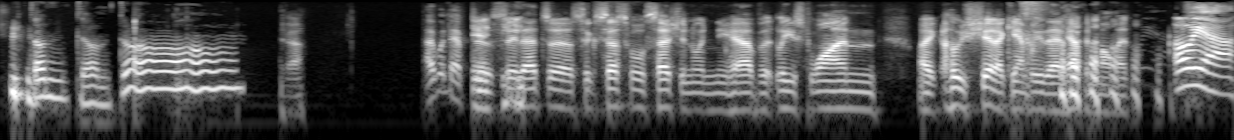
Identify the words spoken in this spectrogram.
dun dun dun. Yeah. I would have Yeah, to say he- that's a successful session when you have at least one like, oh shit, I can't believe that happened moment. Oh yeah.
